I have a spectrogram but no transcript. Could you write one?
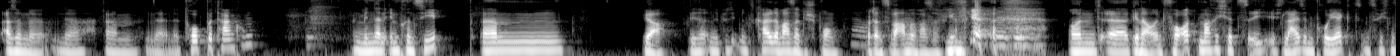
also eine, eine, ähm, eine, eine Druckbetankung und bin dann im Prinzip ähm, ja, bin ins kalte Wasser gesprungen. Ja. Oder ins warme Wasser vielmehr. Mhm. Und äh, genau, und vor Ort mache ich jetzt, ich, ich leite ein Projekt inzwischen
